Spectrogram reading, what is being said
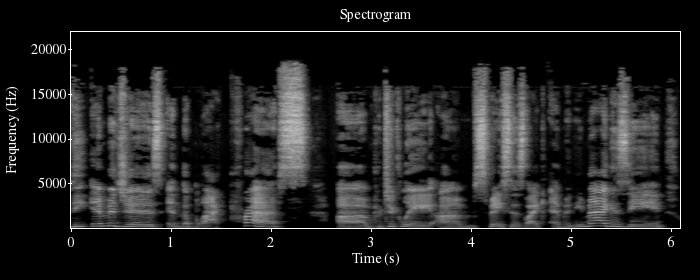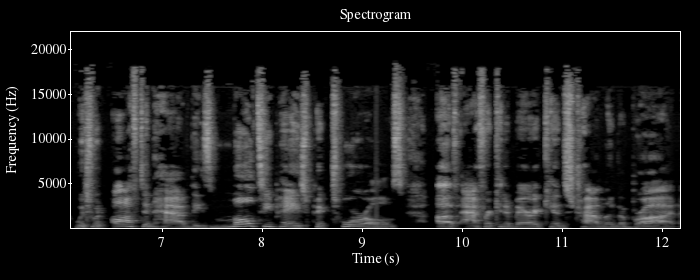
the images in the black press um, particularly um, spaces like Ebony Magazine, which would often have these multi page pictorials of African Americans traveling abroad.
